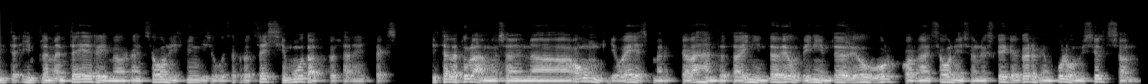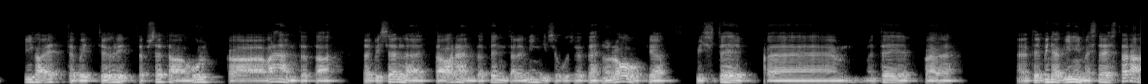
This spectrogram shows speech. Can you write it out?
implementeerime organisatsioonis mingisuguse protsessi muudatuse näiteks siis selle tulemusena ongi ju eesmärk vähendada inimtööjõudu, inimtööjõu hulk organisatsioonis on üks kõige kõrgem kulu, mis üldse on. iga ettevõtja üritab seda hulka vähendada läbi selle, et ta arendab endale mingisuguse tehnoloogia, mis teeb, teeb, teeb midagi inimeste eest ära,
